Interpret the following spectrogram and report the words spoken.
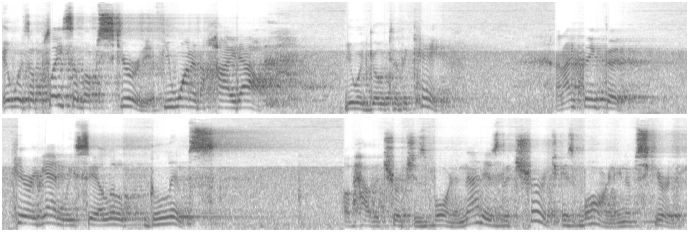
it was a place of obscurity. If you wanted to hide out, you would go to the cave. And I think that here again we see a little glimpse of how the church is born. And that is the church is born in obscurity.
